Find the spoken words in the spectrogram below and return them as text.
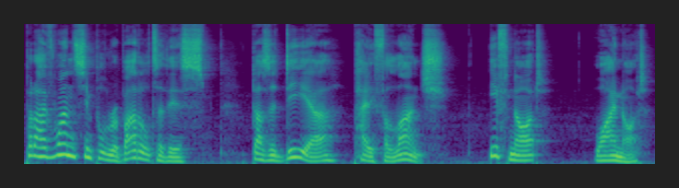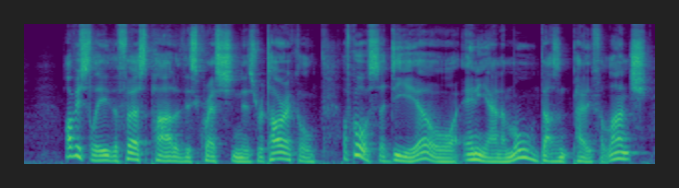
But I have one simple rebuttal to this. Does a deer pay for lunch? If not, why not? Obviously, the first part of this question is rhetorical. Of course, a deer, or any animal, doesn't pay for lunch.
